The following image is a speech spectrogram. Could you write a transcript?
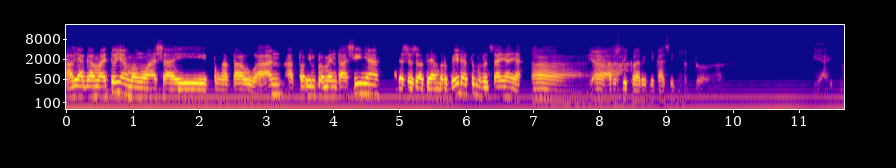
ahli agama itu yang menguasai pengetahuan atau implementasinya. Ada sesuatu yang berbeda tuh menurut saya ya. Ah Ya. ini harus diklarifikasi nih. Betul. Ya itu.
